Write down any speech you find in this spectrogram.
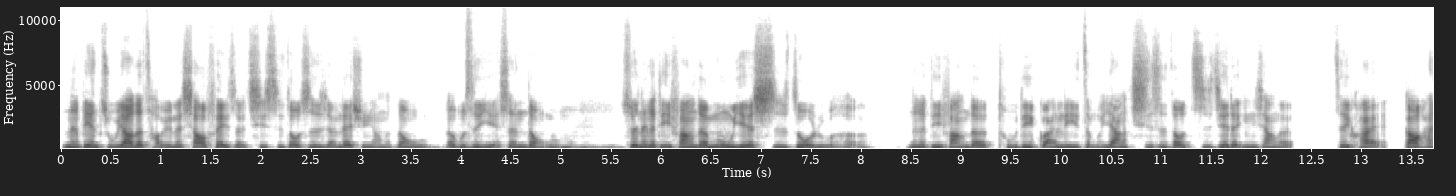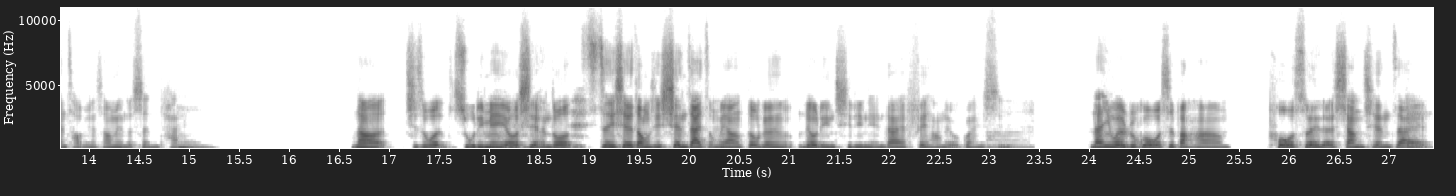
那边主要的草原的消费者其实都是人类驯养的动物，而不是野生动物。嗯嗯嗯、所以那个地方的牧业实作如何，那个地方的土地管理怎么样，其实都直接的影响了。这块高寒草原上面的生态，嗯，那其实我书里面有写很多 这些东西，现在怎么样，都跟六零七零年代非常的有关系。嗯、那因为如果我是把它破碎的镶嵌在，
